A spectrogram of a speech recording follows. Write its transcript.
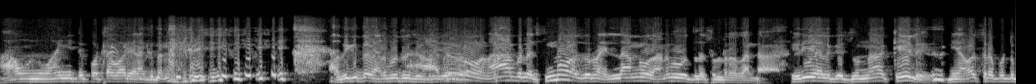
நான் ஒண்ணு வாங்கிட்டு பொட்டவாடு எனக்கு தானே. அதுக்கு தான் அனுபவத்துல அதுவும் நான் இப்ப சும்மாவா சொல்றேன். எல்லாமே ஒரு அனுபவத்துல சொல்றதாண்டா பெரிய ஆளுக்கு சொன்னா கேளு. நீ அவசரப்பட்டு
